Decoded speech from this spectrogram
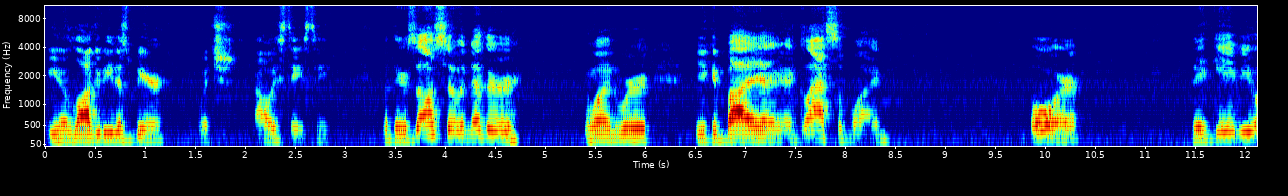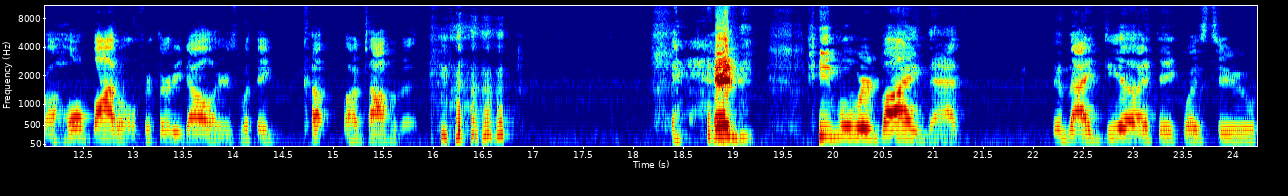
you know, Lagunitas beer, which always tasty. But there's also another one where you could buy a, a glass of wine, or they gave you a whole bottle for thirty dollars with a cup on top of it, and people were buying that. And the idea, I think, was to,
